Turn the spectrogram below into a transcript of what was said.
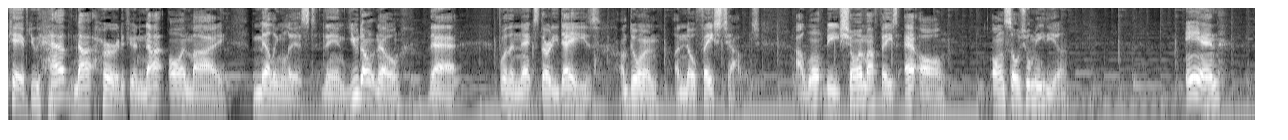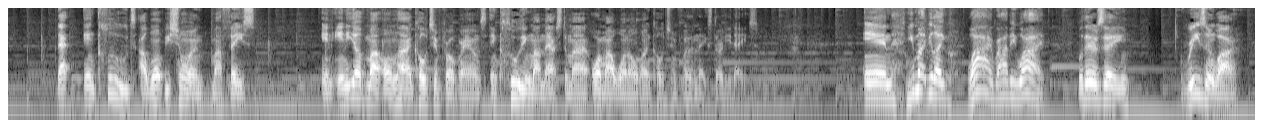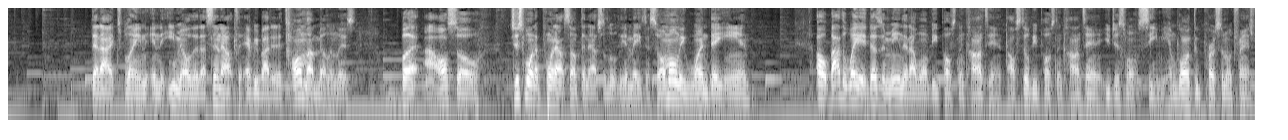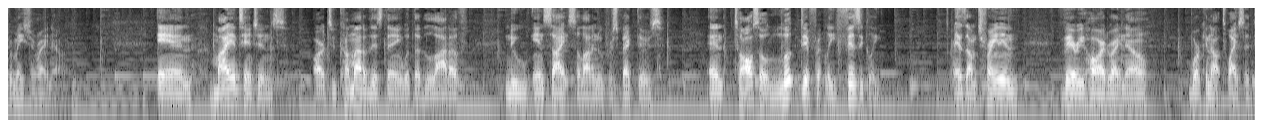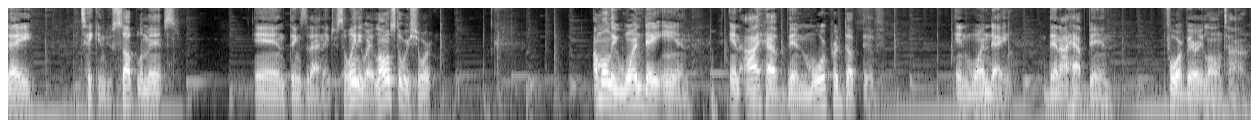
okay, if you have not heard, if you're not on my mailing list, then you don't know that for the next 30 days, I'm doing a no face challenge. I won't be showing my face at all on social media. And that includes I won't be showing my face in any of my online coaching programs, including my mastermind or my one on one coaching for the next 30 days. And you might be like, why, Robbie? Why? Well, there's a reason why that I explained in the email that I sent out to everybody that's on my mailing list. But I also just want to point out something absolutely amazing. So I'm only one day in Oh, by the way, it doesn't mean that I won't be posting content. I'll still be posting content. You just won't see me. I'm going through personal transformation right now. And my intentions are to come out of this thing with a lot of new insights, a lot of new perspectives, and to also look differently physically. As I'm training very hard right now, working out twice a day, taking new supplements, and things of that nature. So, anyway, long story short, I'm only one day in, and I have been more productive in one day than I have been for a very long time.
